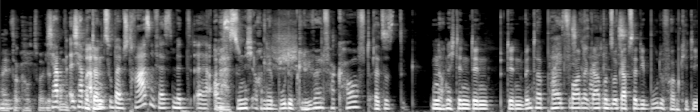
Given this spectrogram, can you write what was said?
Ein Verkaufsweise. Ich habe ich hab Und ab dann- und zu beim Straßenfest mit äh, aus. Aber hast du nicht auch in der Bude Glühwein verkauft, als es noch nicht den, den, den Winterplan vorne gab und so gab es ja die Bude vorm Kitty.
